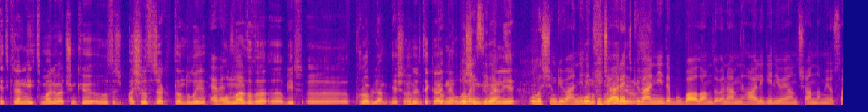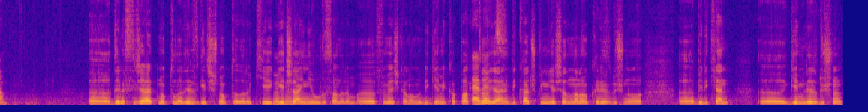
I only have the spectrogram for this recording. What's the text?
etkilenme ihtimali var. Çünkü e, aşırı sıcaklıktan dolayı Evet. onlarda da e, bir e, problem yaşanabilir. Tekrar yine ulaşım güvenliği ulaşım güvenliği ve ticaret geliyoruz. güvenliği de bu bağlamda önemli hale geliyor yanlış anlamıyorsam. deniz ticaret noktaları, deniz geçiş noktaları ki geçen yılda sanırım Süveyş kanalını bir gemi kapattı. Evet. Yani birkaç gün yaşanılan o kriz düşünün, o biriken gemileri düşünün.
